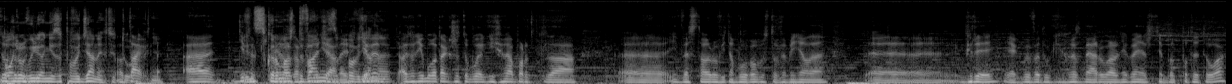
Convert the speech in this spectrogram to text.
bo oni mówili o niezapowiedzianych No tytułach, tak, nie? A nie wiem, Więc czy skoro masz dwa niezapowiedziane- Nie wiem, a to nie było tak, że to był jakiś raport dla e, inwestorów i tam były po prostu wymienione e, gry, jakby według ich rozmiaru, ale niekoniecznie po, po tytułach.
